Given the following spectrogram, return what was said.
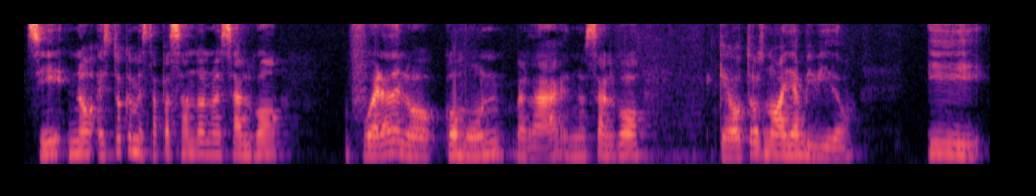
¿sí? No, esto que me está pasando no es algo fuera de lo común, ¿verdad? No es algo que otros no hayan vivido. Y,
